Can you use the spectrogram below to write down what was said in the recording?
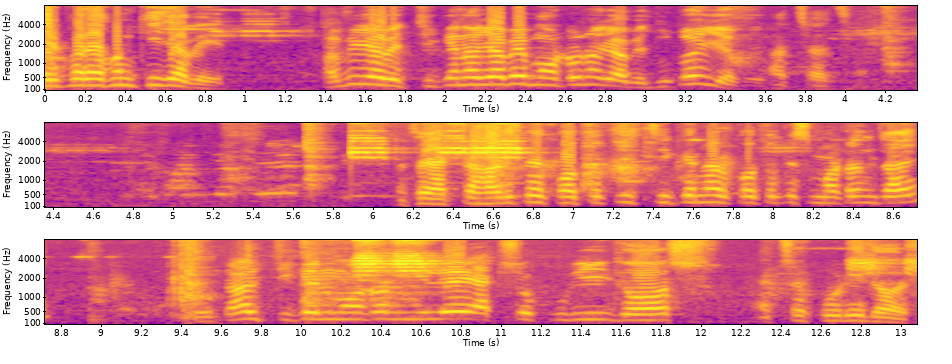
এরপর এখন কি যাবে? সবই যাবে চিকেনও যাবে মটনও যাবে দুটোই যাবে। আচ্ছা আচ্ছা। আচ্ছা একটা হাঁড়িতে কত পিস চিকেন আর কত পিস মাটন যায়? টোটাল চিকেন মটন মিলে একশো কুড়ি দশ। একশো কুড়ি দশ।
